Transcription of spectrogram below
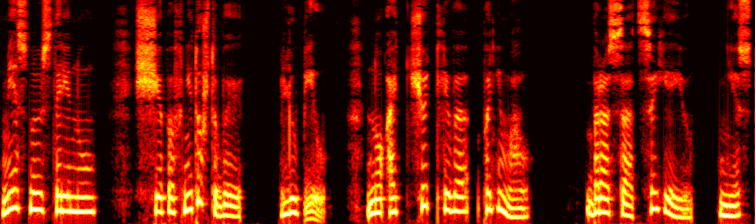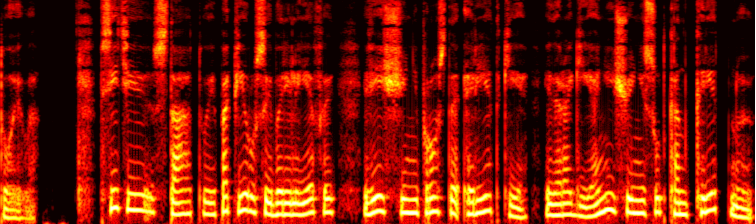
Местную старину Щепов не то чтобы любил, но отчетливо понимал, бросаться ею не стоило. Все эти статуи, папирусы и барельефы — вещи не просто редкие и дорогие, они еще и несут конкретную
